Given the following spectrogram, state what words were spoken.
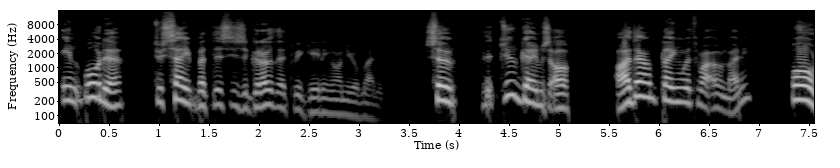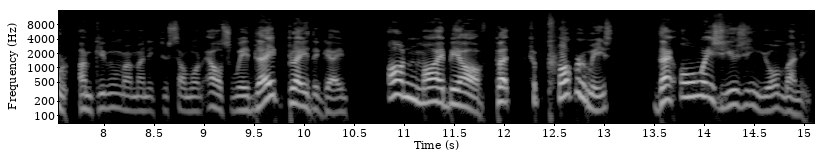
in order to say, but this is the growth that we're getting on your money. So the two games are either I'm playing with my own money or I'm giving my money to someone else where they play the game on my behalf. But the problem is they're always using your money.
